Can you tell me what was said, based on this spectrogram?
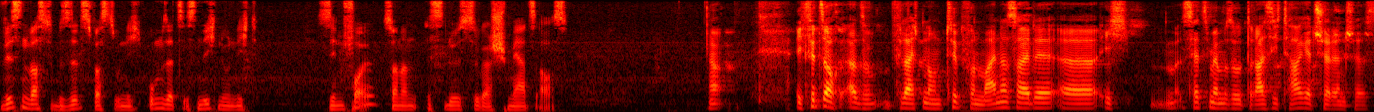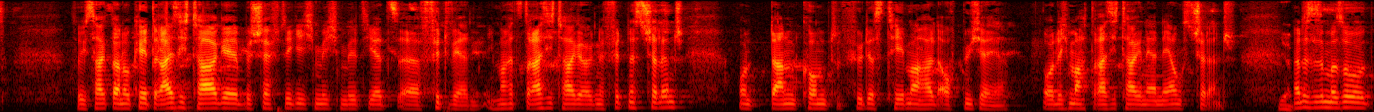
Wissen, was du besitzt, was du nicht umsetzt, ist nicht nur nicht sinnvoll, sondern es löst sogar Schmerz aus. Ja. Ich finde es auch, also vielleicht noch ein Tipp von meiner Seite, äh, ich setze mir immer so 30-Tage-Challenges. So, ich sage dann, okay, 30 Tage beschäftige ich mich mit jetzt äh, fit werden. Ich mache jetzt 30 Tage irgendeine Fitness-Challenge und dann kommt für das Thema halt auch Bücher her. Oder ich mache 30 Tage eine Ernährungs-Challenge. Ja. das ist immer so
